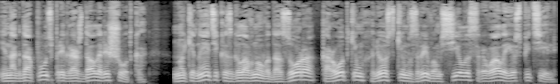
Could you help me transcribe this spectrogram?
Иногда путь преграждала решетка — но кинетик из головного дозора коротким хлестким взрывом силы срывал ее с петель,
